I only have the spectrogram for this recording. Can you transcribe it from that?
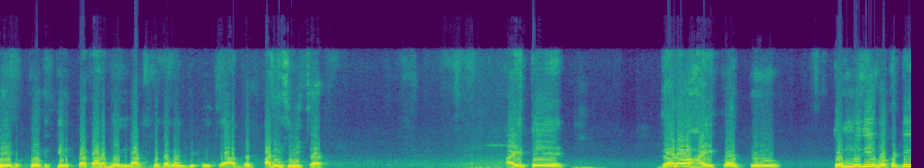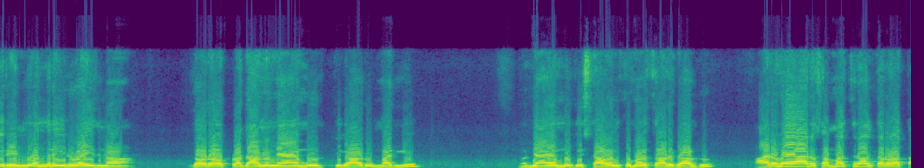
రేపు కోర్టు తీర్పు ప్రకారం మేము నడుపుకుంటామని చెప్పేసి అందరికి పర్మిషన్ ఇచ్చారు. అయితే గౌరవ హైకోర్టు తొమ్మిది ఒకటి రెండు వందల ఇరవై ఐదున గౌరవ ప్రధాన న్యాయమూర్తి గారు మరియు న్యాయమూర్తి శ్రావణ్ కుమార్ సార్ గారు అరవై ఆరు సంవత్సరాల తర్వాత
